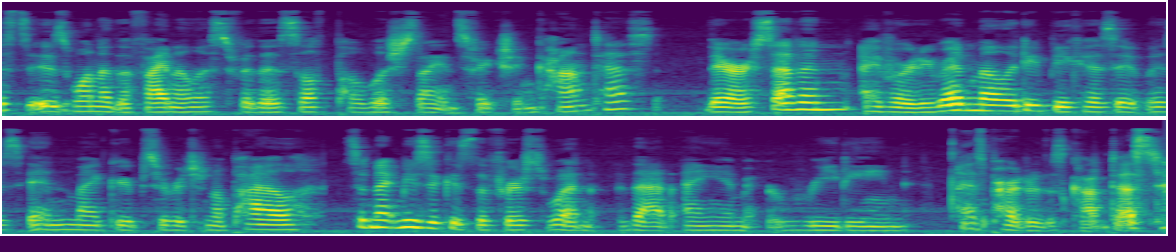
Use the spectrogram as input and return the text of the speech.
This is one of the finalists for the self published science fiction contest. There are seven. I've already read Melody because it was in my group's original pile. So, Night Music is the first one that I am reading as part of this contest.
